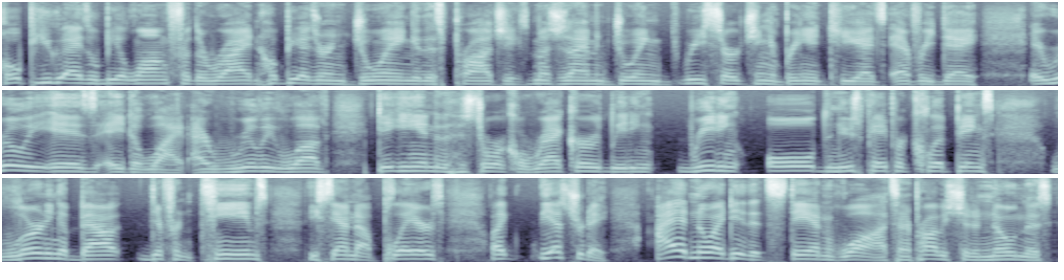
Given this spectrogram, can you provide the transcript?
Hope you guys will be along for the ride and hope you guys are enjoying this project as much as I'm enjoying researching and bringing it to you guys every day. It really is a delight. I really love digging into the historical record, leading, reading old newspaper clippings, learning about different teams, these standout players. Like yesterday, I had no idea that Stan Watts, and I probably should have known this,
